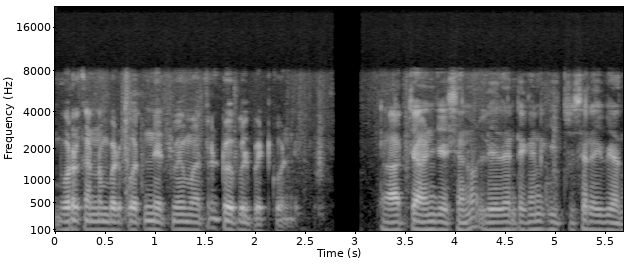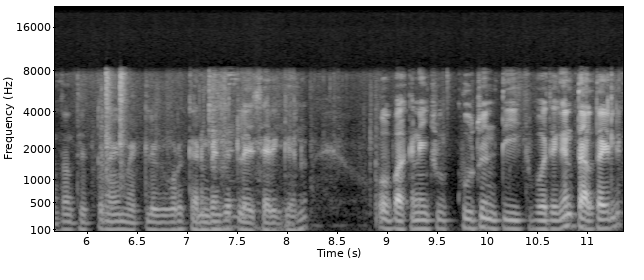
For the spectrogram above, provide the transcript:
బుర్ర కన్నం పడిపోతుంది. నెత్తిమే మాత్రం టోపీలు పెట్టుకోండి. టార్చ్ ఆన్ చేశాను. లేదంటే కనుక చూసారా? ఇవి ఎంత తిప్పుతున్నాయి మెట్లు ఇవి కూడా కనిపించట్లేదు సరిగ్గాను. ఓ పక్క నుంచి కూర్చొని తీయకపోతే కానీ తల తగిలి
